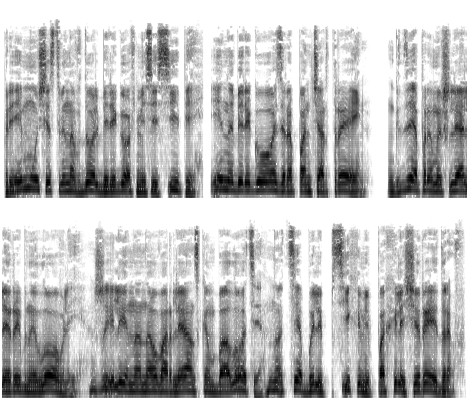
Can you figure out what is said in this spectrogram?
преимущественно вдоль берегов Миссисипи и на берегу озера Пончартрейн, где промышляли рыбной ловлей, жили на Новоорлеанском болоте, но те были психами похлеще рейдеров,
